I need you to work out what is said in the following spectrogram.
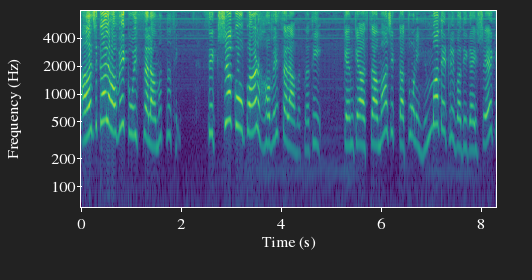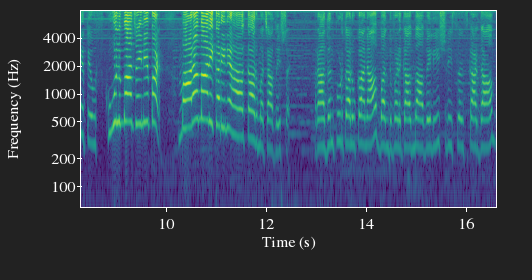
આજકાલ હવે કોઈ સલામત નથી. શિક્ષકો પણ હવે સલામત નથી. કેમ કે અસામાજિક તત્વોની હિંમત એટલી વધી ગઈ છે કે તેઓ સ્કૂલમાં જઈને પણ મારામારી કરીને હાહાકાર મચાવે છે. રાધનપુર તાલુકાના બંધવડ ગામમાં આવેલી શ્રી સંસ્કારધામ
